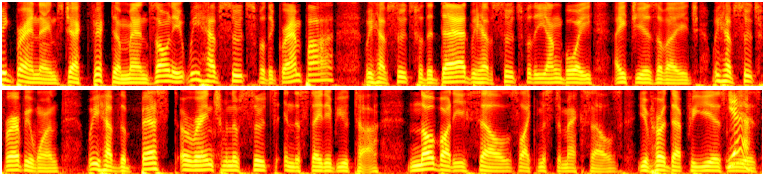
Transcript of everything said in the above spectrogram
big brand names Jack Victor, Manzoni. We have suits for the grandpa, we have suits for the dad, we have suits for the young boy, eight years of age. We have suits for everyone. We have the best arrangement of suits in the state of Utah. Nobody sells like Mr. Mac sells. You've heard that for years and Yeah. years.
